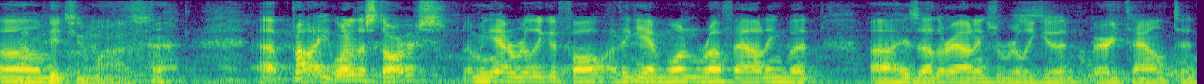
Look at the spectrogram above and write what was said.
uh, um, pitching wise? uh, probably one of the starters. I mean, he had a really good fall. I think he had one rough outing, but uh, his other outings were really good, very talented.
